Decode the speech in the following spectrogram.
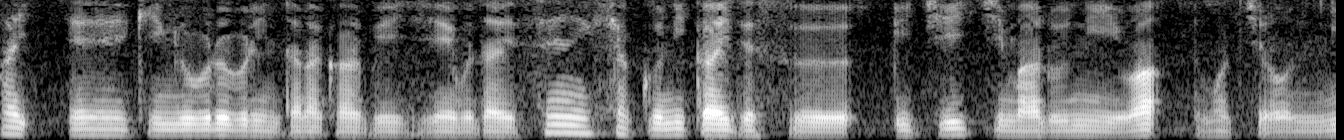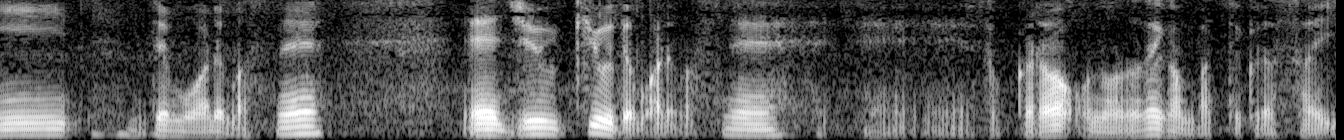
はい、えー、キングブルブリン田中 BGM 第1102回です。1102はもちろん2でも割れますね。えー、19でも割れますね。えー、そこからはおのおので頑張ってください。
